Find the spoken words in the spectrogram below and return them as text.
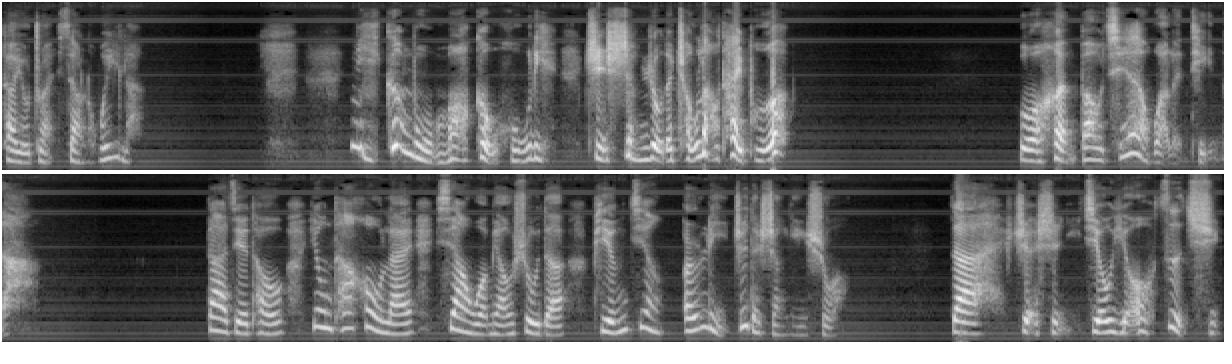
他又转向了微兰。你个母猫狗狐狸，吃生肉的丑老太婆！我很抱歉，瓦伦蒂娜。大姐头用她后来向我描述的平静而理智的声音说：“但这是你咎由自取，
